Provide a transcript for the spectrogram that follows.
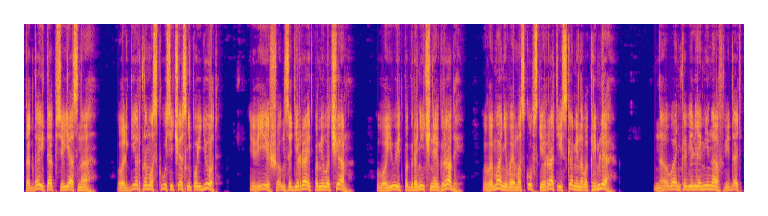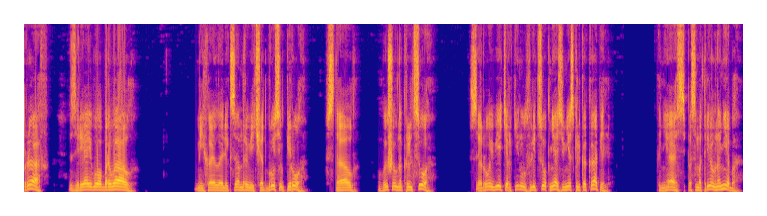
когда и так все ясно. Ольгерд на Москву сейчас не пойдет. Вишь, он задирает по мелочам, воюет пограничные грады, выманивая московские рати из каменного Кремля. Но Ванька Вильяминов, видать, прав. Зря его оборвал. Михаил Александрович отбросил перо, встал, вышел на крыльцо. Сырой ветер кинул в лицо князю несколько капель. Князь посмотрел на небо.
